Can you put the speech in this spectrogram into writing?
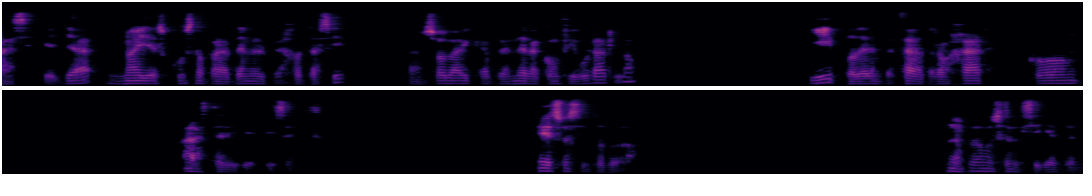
Así que ya no hay excusa para tener PJSIP, tan solo hay que aprender a configurarlo y poder empezar a trabajar con Asterix 16. Eso sí todo. Nos vemos en el siguiente.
